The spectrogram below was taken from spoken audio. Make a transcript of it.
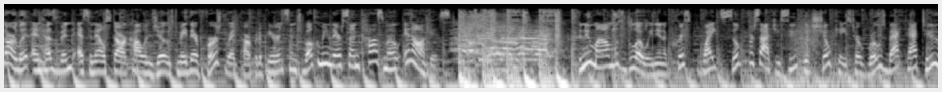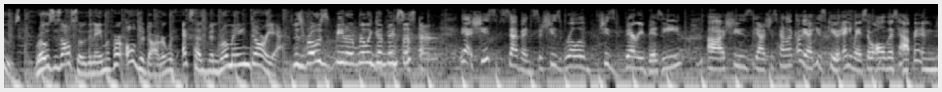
Scarlett and husband, SNL star Colin Jost, made their first red carpet appearance since welcoming their son Cosmo in August. The new mom was glowing in a crisp white silk Versace suit which showcased her rose back tattoos. Rose is also the name of her older daughter with ex-husband Romain Dauriac. Is Rose being a really good big sister? Yeah, she's seven, so she's real. She's very busy. Uh, she's yeah, she's kind of like, oh yeah, he's cute. Anyway, so all this happened,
